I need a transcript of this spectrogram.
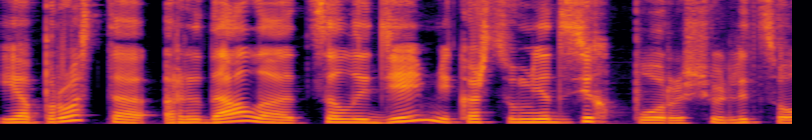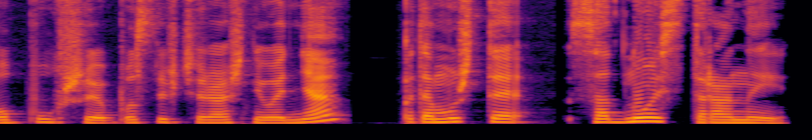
я просто рыдала целый день. Мне кажется, у меня до сих пор еще лицо опухшее после вчерашнего дня, потому что, с одной стороны,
